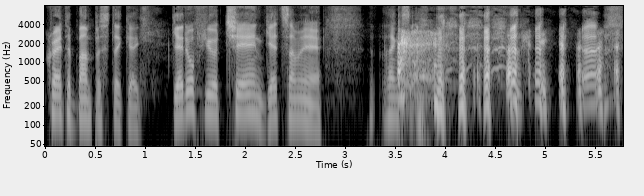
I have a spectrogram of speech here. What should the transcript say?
create a bumper sticker. Get off your chair and get some air. Thanks.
